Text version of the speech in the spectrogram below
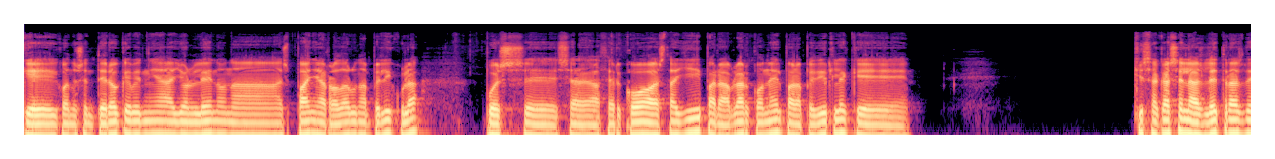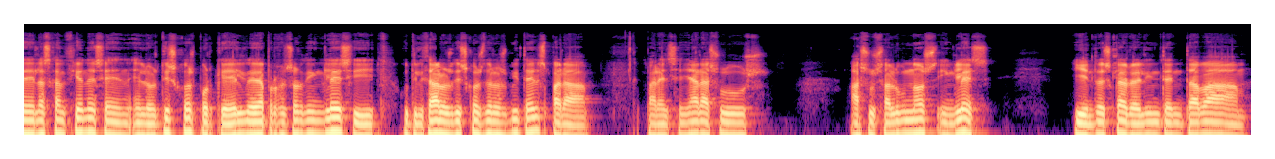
que cuando se enteró que venía John Lennon a España a rodar una película, pues eh, se acercó hasta allí para hablar con él, para pedirle que que sacasen las letras de las canciones en, en los discos, porque él era profesor de inglés y utilizaba los discos de los Beatles para, para enseñar a sus a sus alumnos inglés. Y entonces, claro, él intentaba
